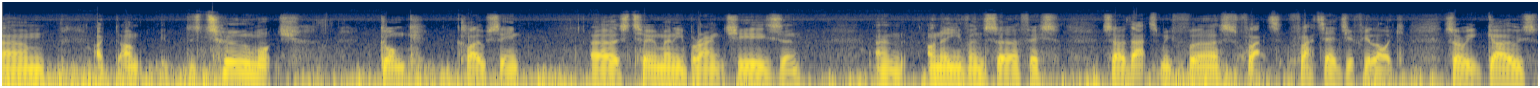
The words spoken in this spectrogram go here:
Um, I, there's too much gunk close in. Uh, there's too many branches and and uneven surface. So that's my first flat flat edge if you like. So it goes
